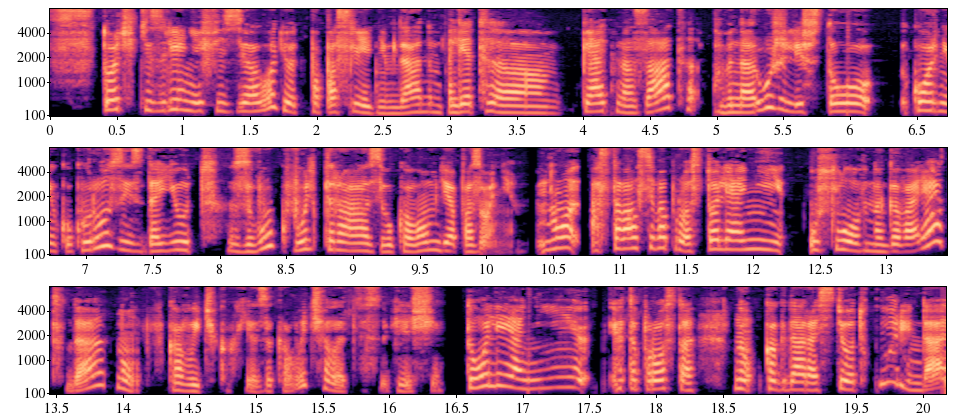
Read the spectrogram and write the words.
С точки зрения физиологии, вот по последним данным, лет э, пять назад обнаружили, что корни кукурузы издают звук в ультразвуковом диапазоне. Но оставался вопрос, то ли они условно говорят, да, ну, в кавычках я закавычила эти вещи, то ли они, это просто, ну, когда растет корень, да,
